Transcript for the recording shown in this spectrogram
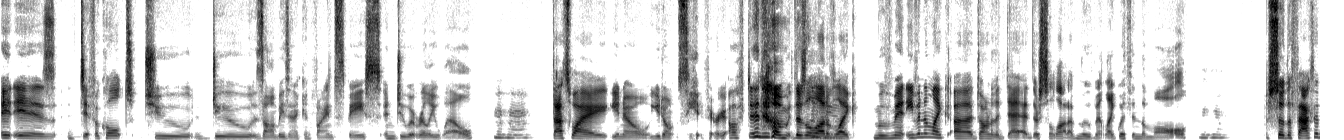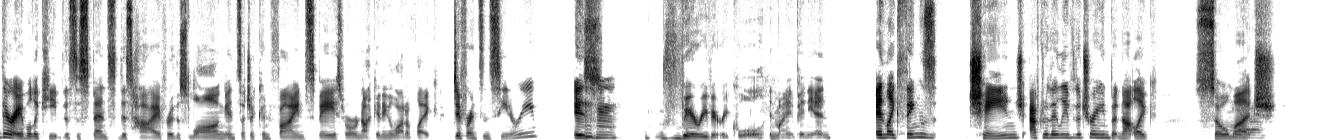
it is difficult to do zombies in a confined space and do it really well. Mhm. That's why, you know, you don't see it very often. Um, there's a lot of Mhm. like movement, even in like uh, Dawn of the Dead, there's a lot of movement like within the mall. So the fact that they're able to keep the suspense this high for this long in such a confined space where we're not getting a lot of like difference in scenery is Mhm. very very cool in my opinion. And like things change after they leave the train but not like so much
